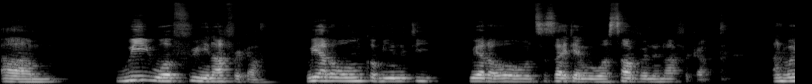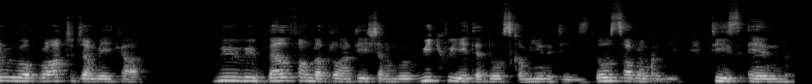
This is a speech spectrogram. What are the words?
um, we were free in Africa. We had our own community we had our own society and we were sovereign in Africa. And when we were brought to Jamaica, we rebelled from the plantation and we recreated those communities, those sovereign communities in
